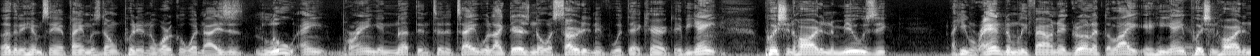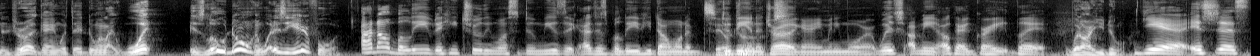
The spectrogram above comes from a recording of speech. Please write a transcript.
other than him saying famous don't put in the work or whatnot. It's just Lou ain't bringing nothing to the table. Like there's no assertiveness with that character. If he ain't pushing hard in the music, like he randomly found that girl at the light, and he ain't pushing hard in the drug game. What they're doing, like what is Lou doing? What is he here for? I don't believe that he truly wants to do music. I just believe he don't want Sell to be in a drug game anymore. Which I mean, okay, great, but What are you doing? yeah, it's just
